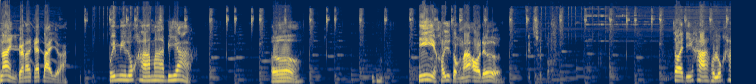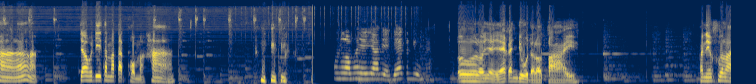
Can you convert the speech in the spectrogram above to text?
หน้าอย่างนี้ก็น่าใกล้ตายอยู่อะเฮ้ยมีลูกค้ามาเบี้ย เออ นี่เขาอยู่ตรงหน้าออเดอร์ It's your boss. สวัสดีค่ะคุณลูกค้าเจ้าพอดีจะมาตัดผมอะค่ะ มึงเราพยายามอย่าแยกกันอยู่ไหมเออ เราอย่าแยกกันอยู่แต่เราตาย อันนี้คืออะไร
